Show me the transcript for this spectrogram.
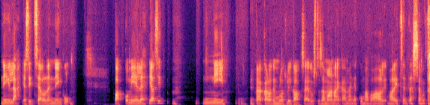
niillä ja sitten sellainen niin kuin pakkomielle. Ja sitten, niin, nyt mä katsoin, mulla tuli kaksi ajatusta samaan aikaan, mä en tiedä, kun mä vaan valitsen tässä, mutta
